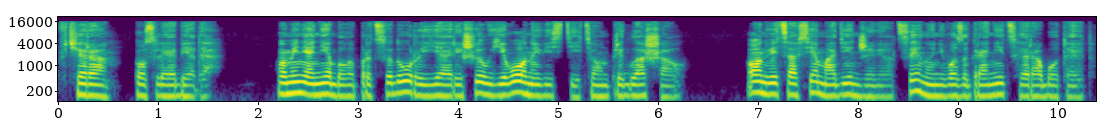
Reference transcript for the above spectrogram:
Вчера, после обеда. У меня не было процедуры, я решил его навестить, он приглашал. Он ведь совсем один живет, сын у него за границей работает.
